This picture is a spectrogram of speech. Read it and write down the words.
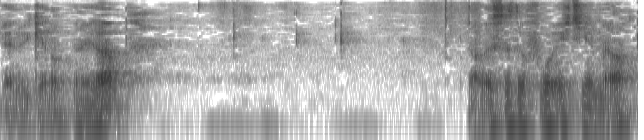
then we can open it up. Now this is the full HTML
